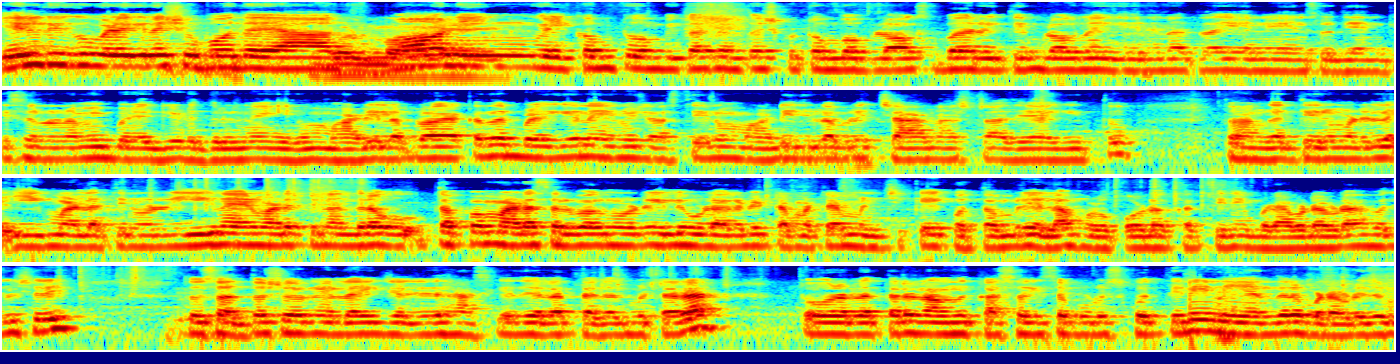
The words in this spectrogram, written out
ಎಲ್ರಿಗೂ ಬೆಳಗಿನ ಶುಭೋದಯ. Good morning welcome to Ambika Santosh ಕುಟುಂಬ ಬ್ಲಾಗ್ಸ್. ಬರ್ರಿ ರೀತಿ ಬ್ಲಾಗ್ನಾಗ ಏನೇನತ್ತ ಏನು ಏನು ಸುದ್ದಿ ನಮಗೆ ಬೆಳಗ್ಗೆ ಹಿಡಿದ್ರೆ ಏನು ಮಾಡಿಲ್ಲ ಬ್ಲಾಗ್. ಯಾಕಂದ್ರೆ ಬೆಳಗ್ಗೆನ ಏನು ಜಾಸ್ತಿ ಏನು ಮಾಡಿದಿಲ್ಲ ಬರೀ ಚಾ ನಾಷ್ಟ ಅದೇ ಆಗಿತ್ತು. ಸೊ ಹಂಗಂತ ಏನು ಮಾಡಿಲ್ಲ. ಈಗ ಮಾಡ್ಲತ್ತೀನಿ ನೋಡ್ರಿ. ಈಗ ನಾ ಏನು ಮಾಡ್ತೀನಿ ಅಂದ್ರೆ ತಪ್ಪ ಮಾಡೋ ಸಲುವಾಗಿ ನೋಡ್ರಿ. ಇಲ್ಲಿ ಉಳ್ಳಾಗಡ್ಡಿ ಟಮಾಟೆ ಮೆಣಸಿನ್ಕಾಯಿ ಕೊತ್ತಂಬರಿ ಎಲ್ಲ ಹೊಳ್ಕೊಡಕತ್ತೀನಿ ಬಡ ಬಡ ಬಡ. ಹೋದ್ರಿ ಸರಿ ಸೊ ಸಂತೋಷ್ ಅವ್ರನ್ನೆಲ್ಲ ಈಗ ಜಲ್ದಿ ಹಾಸಿಗೆ ಎಲ್ಲ ತೆಗೆದ್ಬಿಟ್ಟಾರ. ತೋರಲತ್ತಾರ. ನಾವು ಕಸ ಗಿಸ ಗುಡಿಸ್ಕೊತೀನಿ. ನೀ ಅಂದ್ರೆ ಬಡ ಬಡ ಇದು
